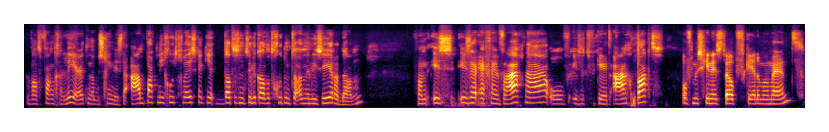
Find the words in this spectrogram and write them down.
wat van geleerd. En dan misschien is de aanpak niet goed geweest. Kijk, je, dat is natuurlijk altijd goed om te analyseren dan. Van is, is er echt geen vraag naar? Of is het verkeerd aangepakt? Of misschien is het wel op het verkeerde moment.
